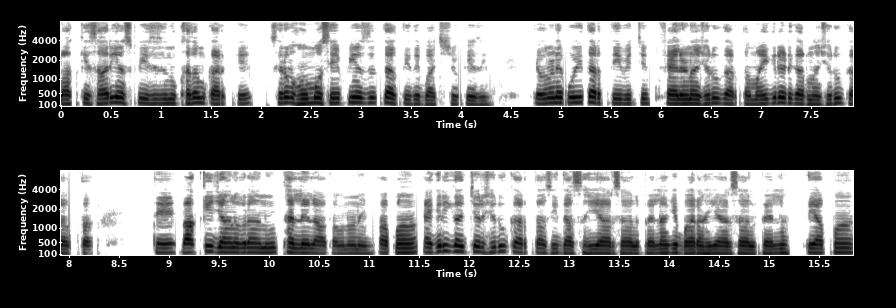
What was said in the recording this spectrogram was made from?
ਬਾਕੀ ਸਾਰੀਆਂ ਸਪੀਸੀਜ਼ ਨੂੰ ਖਤਮ ਕਰਕੇ ਸਿਰਫ ਹੋਮੋਸੇਪੀਅਨਸ ਧਰਤੀ ਤੇ ਬਚ ਚੁੱਕੇ ਸੀ। ਤੇ ਉਹਨਾਂ ਨੇ ਪੂਰੀ ਧਰਤੀ ਵਿੱਚ ਫੈਲਣਾ ਸ਼ੁਰੂ ਕਰਤਾ ਮਾਈਗ੍ਰੇਟ ਕਰਨਾ ਸ਼ੁਰੂ ਕਰਤਾ। ਤੇ ਬਾਕੀ ਜਾਨਵਰਾਂ ਨੂੰ ਥੱਲੇ ਲਾਤਾ ਉਹਨਾਂ ਨੇ। ਆਪਾਂ ਐਗਰੀਕਲਚਰ ਸ਼ੁਰੂ ਕਰਤਾ ਸੀ 10000 ਸਾਲ ਪਹਿਲਾਂ ਕਿ 12000 ਸਾਲ ਪਹਿਲਾਂ ਤੇ ਆਪਾਂ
